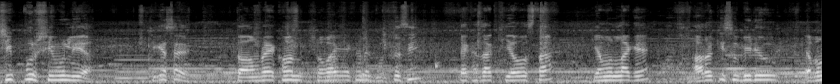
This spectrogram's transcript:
শিবপুর শিমুলিয়া, ঠিক আছে? তো আমরা এখন সবাই এখানে ঘুরতেছি, দেখা যাক কি অবস্থা, কেমন লাগে। আরও কিছু ভিডিও এবং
